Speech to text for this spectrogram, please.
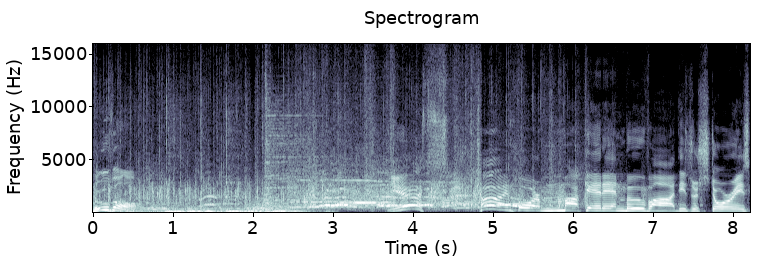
Move on. Yes! Time for Mock It and Move On. These are stories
